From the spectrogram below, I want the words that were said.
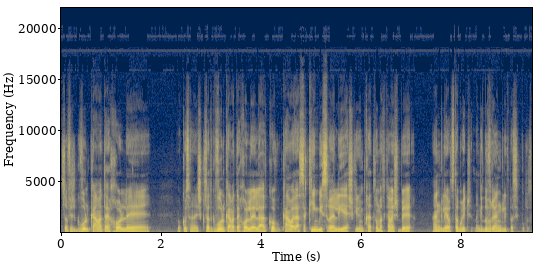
בסוף יש גבול כמה אתה יכול אה, יש קצת גבול כמה אתה יכול לעקוב כמה בעלי עסקים בישראל יש כאילו מבחינת לעומת כמה יש באנגליה ארצות הברית נגיד דוברי אנגלית בסיפור הזה.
